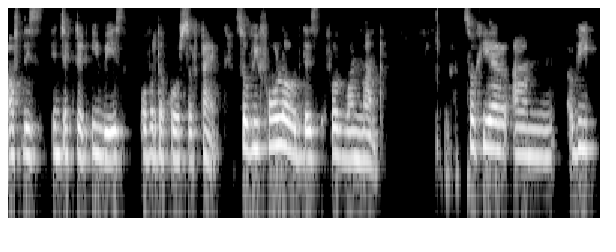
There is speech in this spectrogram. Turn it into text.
of these injected EVs over the course of time. So we followed this for one month. So here um, we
